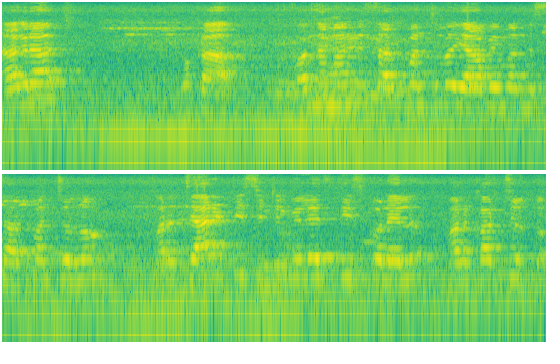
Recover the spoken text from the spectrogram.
నాగరాజ్ ఒక వంద మంది సర్పంచులు యాభై మంది సర్పంచులను మన చారిటీ సిటీ విలేజ్ తీసుకొని వెళ్ళు మన ఖర్చులతో.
